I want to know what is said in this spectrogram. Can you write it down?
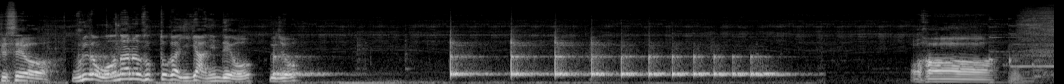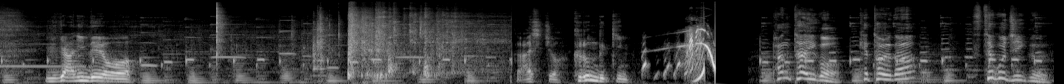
글쎄요. 우리가 원하는 속도가 이게 아닌데요. 그죠? 아하. 이게 아닌데요. 그 아시죠? 그런 느낌. 팡타이거, 캐털과 스테고지그,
